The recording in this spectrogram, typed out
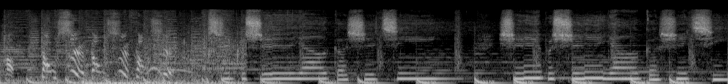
号：搞事，搞事，搞事！是不是要搞事情？是不是要搞事情？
